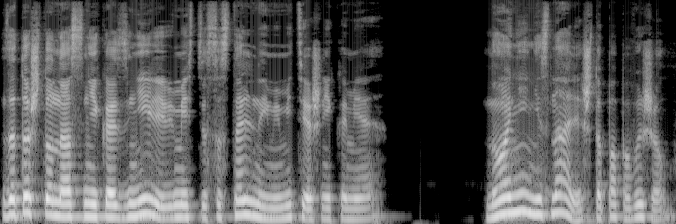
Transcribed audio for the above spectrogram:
за то, что нас не казнили вместе с остальными мятежниками. Но они не знали, что папа выжил.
